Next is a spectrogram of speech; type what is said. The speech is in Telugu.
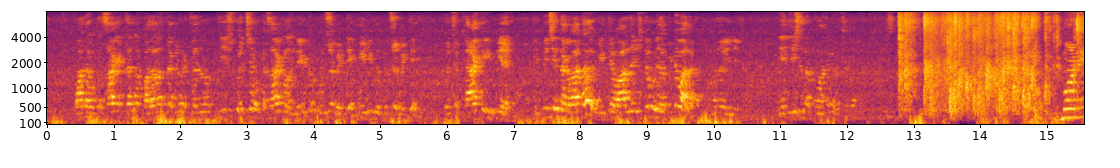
వాళ్ళు ఒకసారి ఎట్లన్నా బలవంతంగా ఎట్లనో తీసుకొచ్చి ఒకసారి మనం నీటిలో కూర్చోబెట్టి మీటింగ్లో కూర్చోబెట్టి కొంచెం క్లారిటీ ఇప్పించాలి ఇప్పించిన తర్వాత వీటి వాళ్ళ ఇష్టం వీళ్ళ పెట్టి వాళ్ళకి. మనం ఏం చేసాం నేను చేసిన తప్పు మాత్రమే వచ్చేవాళ్ళు గుడ్ మార్నింగ్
